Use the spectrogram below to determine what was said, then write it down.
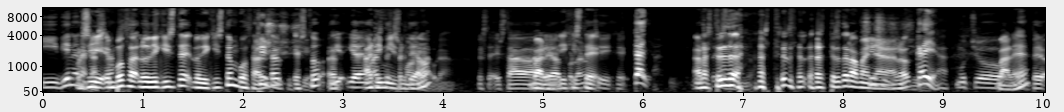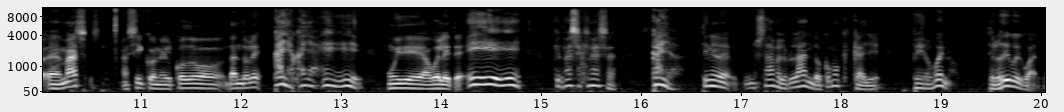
Y vienen Pues a sí, casa. en voz, a- lo dijiste, lo dijiste en voz alta, sí, sí, sí. esto a, Y, y a ti mismo, a ¿no? Laura. Esta- esta- Vale, era por la dijiste- noche y dije, ¡calla! A las No 3 estoy de, haciendo. las 3 de, las 3 de la mañana, ¿no? Calla. Mucho. Vale. Pero además, así con el codo dándole, calla, calla, eh, eh. Muy de abuelete, eh, eh, eh. ¿Qué pasa, qué pasa? Calla. Tiene, no estaba hablando, ¿cómo que calle? Pero bueno, te lo digo igual.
